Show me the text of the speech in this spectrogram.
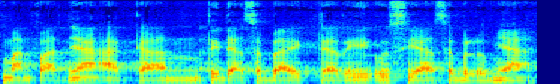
manfaatnya akan tidak sebaik dari usia sebelumnya.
